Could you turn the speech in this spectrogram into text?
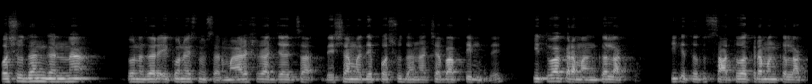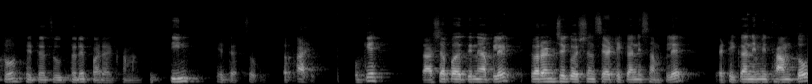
पशुधन गणना दोन हजार एकोणीसनुसार महाराष्ट्र राज्याचा देशामध्ये पशुधनाच्या बाबतीमध्ये कितवा क्रमांक लागतो? ठीक आहे तर तो सातवा क्रमांक लागतो. हे त्याचं उत्तर आहे पर्याय क्रमांक तीन हे त्याचं उत्तर आहे. ओके? तर अशा पद्धतीने आपले करंटचे क्वेश्चन्स या ठिकाणी संपले. या ठिकाणी मी थांबतो.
